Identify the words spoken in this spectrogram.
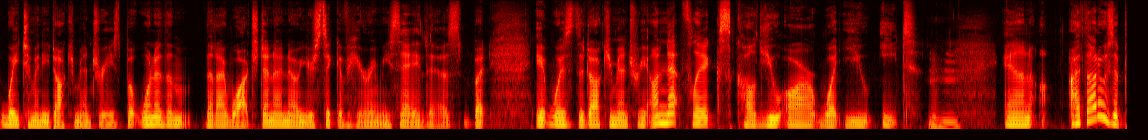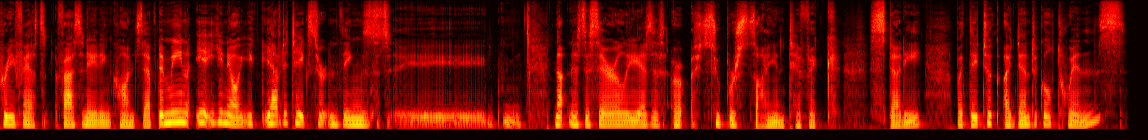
way too many documentaries, but one of them that I watched, and I know you're sick of hearing me say this, but it was the documentary on Netflix called You Are What You Eat. And I thought it was a pretty fas- fascinating concept. I mean, y- you know, you, you have to take certain things eh, not necessarily as a, a super scientific study, but they took identical twins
